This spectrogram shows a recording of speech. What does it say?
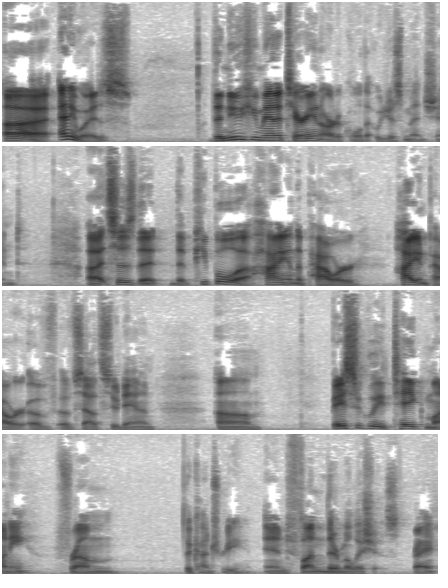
Uh, anyways, the new humanitarian article that we just mentioned, uh, it says that that people uh, high in the power, high in power of of South Sudan, um, basically take money from the country and fund their militias, right?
